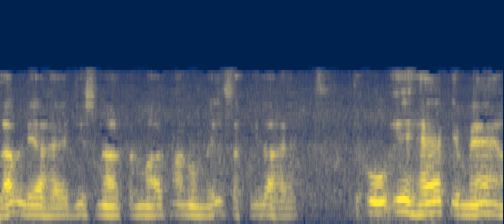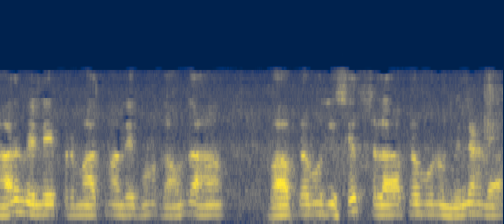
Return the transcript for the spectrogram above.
ਲੱਭ ਲਿਆ ਹੈ, ਜਿਸ ਨਾਲ ਪਰਮਾਤਮਾ ਨੂੰ ਮਿਲ ਸਕੀਦਾ ਹੈ। ਤੇ ਉਹ ਇਹ ਹੈ ਕਿ ਮੈਂ ਹਰ ਵੇਲੇ ਪਰਮਾਤਮਾ ਦੇ ਗੁਣ ਗਾਉਂਦਾ ਹਾਂ। ਵਾ ਪ੍ਰਭੂ ਦੀ ਸਿਫਤ ਸਲਾਹ ਪ੍ਰਭੂ ਨੂੰ ਮਿਲਣ ਦਾ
